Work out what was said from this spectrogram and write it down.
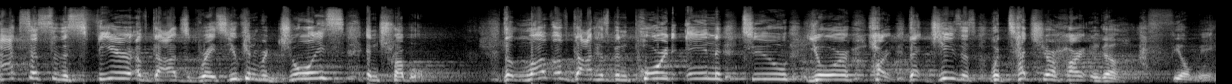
access to the sphere of God's grace. You can rejoice in trouble. The love of God has been poured into your heart. That Jesus would touch your heart and go, I feel me.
